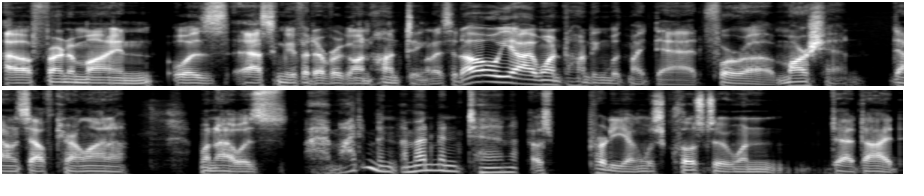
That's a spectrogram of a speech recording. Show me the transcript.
a friend of mine was asking me if I'd ever gone hunting. And I said, Oh, yeah, I went hunting with my dad for uh, a marsh hen down in South Carolina when I was, I might have been, I might have been 10. I was pretty young, was close to when dad died.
